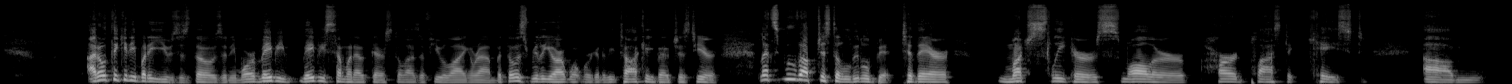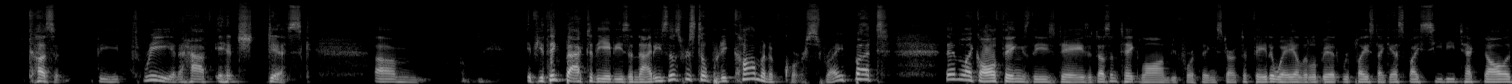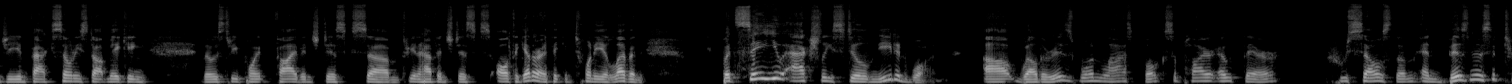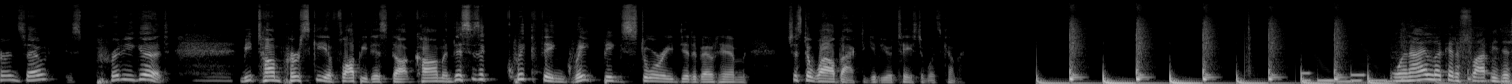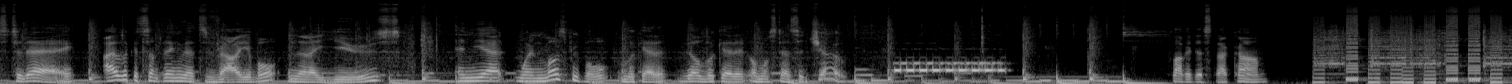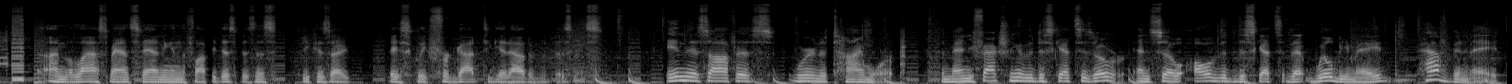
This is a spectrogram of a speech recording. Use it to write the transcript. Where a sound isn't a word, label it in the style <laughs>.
I don't think anybody uses those anymore. Maybe maybe someone out there still has a few lying around, but those really aren't what we're going to be talking about just here. Let's move up just a little bit to their much sleeker, smaller, hard plastic cased um, cousin, the three and a half <laughs> inch disc. Um, if you think back to the 80s and 90s, those were still pretty common, of course, right? But then, like all things these days, it doesn't take long before things start to fade away a little bit, replaced, I guess, by CD technology. In fact, Sony stopped making those 3.5 inch discs, um, three and a half inch discs altogether, I think, in 2011. But say you actually still needed one. Uh, well, there is one last bulk supplier out there who sells them, and business, it turns out, is pretty good. Meet Tom Persky of floppydisk.com. And this is a quick thing, great big story did about him just a while back to give you a taste of what's coming. When I look at a floppy disk today, I look at something that's valuable and that I use. And yet, when most people look at it, they'll look at it almost as a joke. Floppydisk.com. I'm the last man standing in the floppy disk business because I basically forgot to get out of the business. In this office, we're in a time warp. The manufacturing of the diskettes is over, and so all of the diskettes that will be made have been made.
